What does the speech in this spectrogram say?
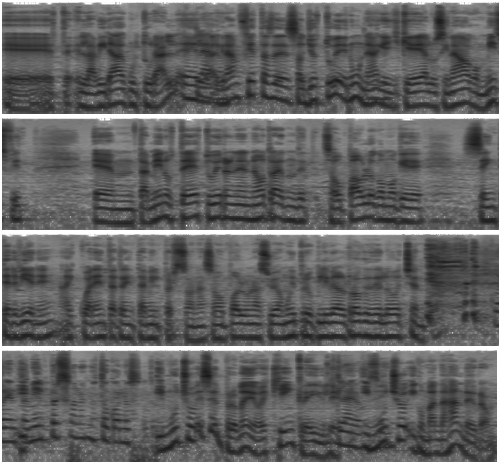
eh, este, en la virada cultural, en la gran fiesta de Sao- Yo estuve en una que quedé alucinado con Misfit. Em, también ustedes estuvieron en otra donde Sao Paulo como que se interviene, hay 40, 30 mil personas. Sao Paulo es una ciudad muy proclive al rock desde los 80. 40.000 personas nos tocó a nosotros. Y mucho es el promedio, es que es increíble. Claro, y sí. mucho, y con bandas underground.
